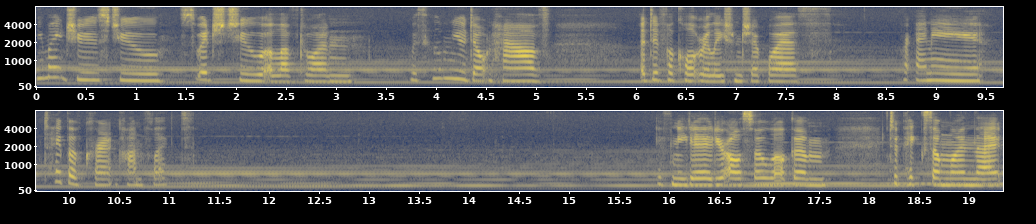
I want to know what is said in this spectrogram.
you might choose to switch to a loved one with whom you don't have a difficult relationship with or any type of current conflict. If needed, you're also welcome to pick someone that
